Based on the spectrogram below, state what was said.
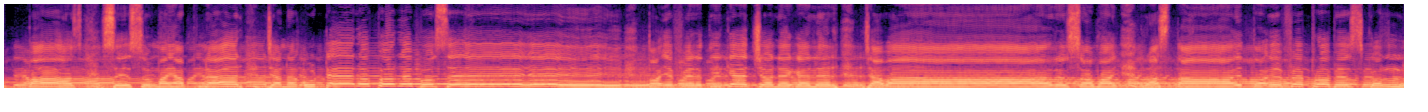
আব্বাস সে সময় আপনার যেন উটের উপরে বসে তয়েফের দিকে চলে গেলেন। যাওয়ার সময় রাস্তায় তয়েফে প্রবেশ করল।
